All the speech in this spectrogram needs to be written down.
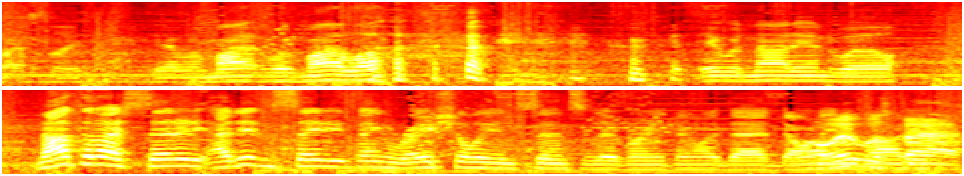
Wesley. Yeah, with my with my luck, it would not end well. Not that I said it. I didn't say anything racially insensitive or anything like that. Don't. Oh, it was bad.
